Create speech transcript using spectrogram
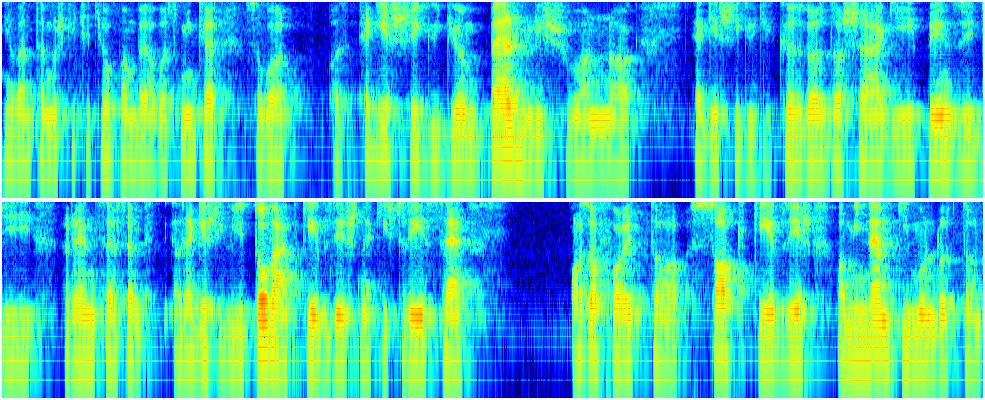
nyilván te most kicsit jobban beavatsz minket, szóval az egészségügyön belül is vannak egészségügyi, közgazdasági, pénzügyi rendszer, az egészségügyi továbbképzésnek is része az a fajta szakképzés, ami nem kimondottan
